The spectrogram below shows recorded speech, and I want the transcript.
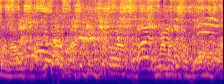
Manaus. Isso era Cypher. Hoje em dia não é mais dessa forma.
